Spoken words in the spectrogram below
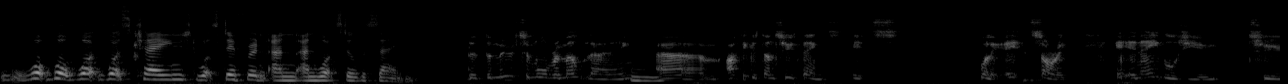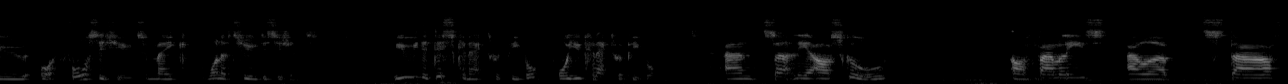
what what what what's changed? What's different? And and what's still the same? The, the move to more remote learning, mm. um, I think, has done two things. It's well, it, it, sorry, it enables you to, or forces you to make one of two decisions. You either disconnect with people or you connect with people. And certainly at our school, our families, our staff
